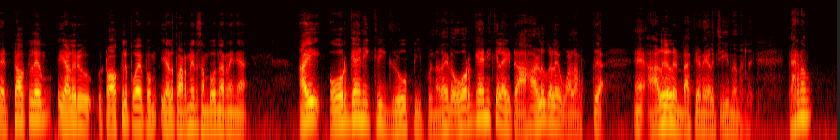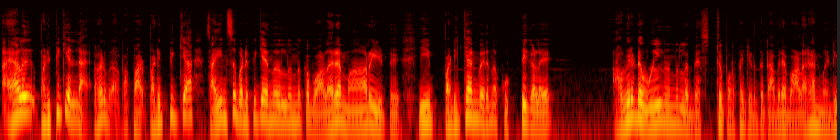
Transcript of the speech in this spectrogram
ടെഡ് ടോക്കിലും ഇയാളൊരു ടോക്കിൽ പോയപ്പം ഇയാൾ പറഞ്ഞൊരു സംഭവം എന്ന് പറഞ്ഞു കഴിഞ്ഞാൽ ഐ ഓർഗാനിക്കലി ഗ്രോ പീപ്പിൾ അതായത് ഓർഗാനിക്കലായിട്ട് ആളുകളെ വളർത്തുക ആളുകളെ ഉണ്ടാക്കുകയാണ് ഇയാൾ ചെയ്യുന്നതെന്നുള്ളത് കാരണം അയാൾ പഠിപ്പിക്കുകയല്ല. അവർ പഠിപ്പിക്കുക സയൻസ് പഠിപ്പിക്കുക എന്നതിൽ നിന്നൊക്കെ വളരെ മാറിയിട്ട് ഈ പഠിക്കാൻ വരുന്ന കുട്ടികളെ അവരുടെ ഉള്ളിൽ നിന്നുള്ള ബെസ്റ്റ് പുറത്തേക്ക് എടുത്തിട്ട് അവരെ വളരാൻ വേണ്ടി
